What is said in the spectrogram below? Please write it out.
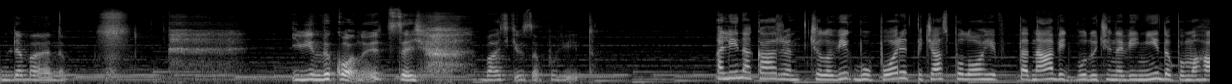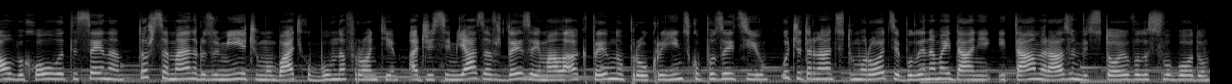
для мене. І він виконує цей батьків заповіт. Аліна каже, чоловік був поряд під час пологів та навіть, будучи на війні, допомагав виховувати сина. Тож Семен розуміє, чому батько був на фронті, адже сім'я завжди займала активну проукраїнську позицію. У 14-му році були на майдані і там разом відстоювали свободу.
